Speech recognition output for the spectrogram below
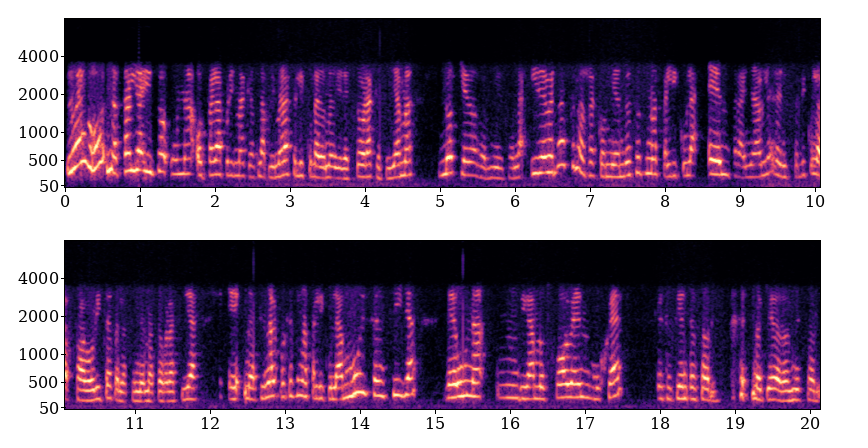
Luego, Natalia hizo una ópera prima, que es la primera película de una directora que se llama No quiero dormir sola. Y de verdad se los recomiendo. Esta es una película entrañable, de mis películas favoritas de la cinematografía eh, nacional, porque es una película muy sencilla de una, mm, digamos, joven mujer que se siente sola. no quiero dormir sola.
